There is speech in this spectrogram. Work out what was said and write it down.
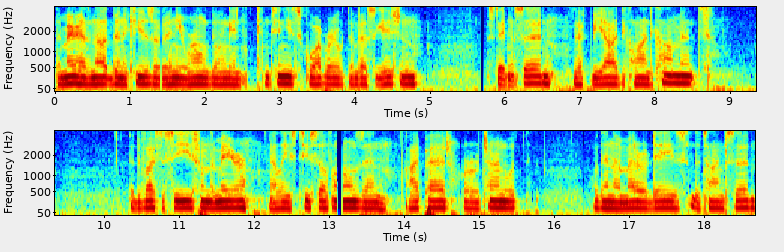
The mayor has not been accused of any wrongdoing and continues to cooperate with the investigation. The statement said the FBI declined to comment. The devices seized from the mayor, at least two cell phones and iPad, were returned with within a matter of days, the Times said.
